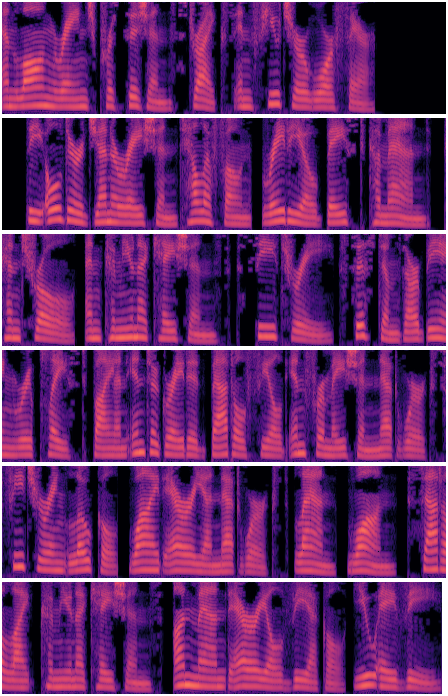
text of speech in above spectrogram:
and long-range precision strikes in future warfare. The older generation telephone, radio-based command, control, and communications C3 systems are being replaced by an integrated battlefield information networks featuring local, wide area networks LAN, WAN, satellite communications, unmanned aerial vehicle UAV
